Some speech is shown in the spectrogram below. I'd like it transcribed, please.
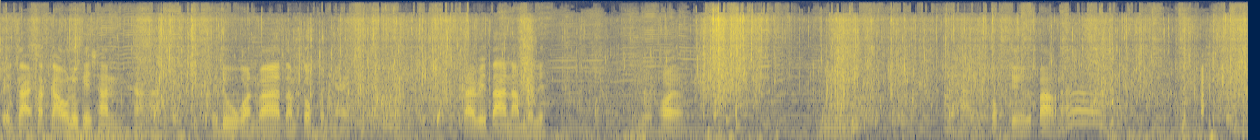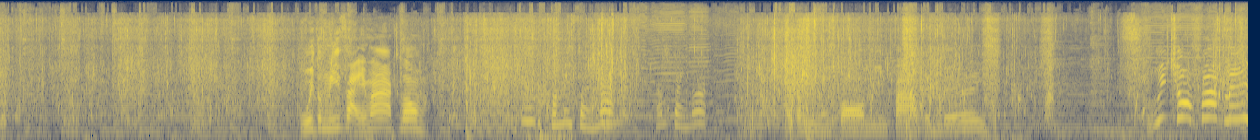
เป็นสายสเกลโลเคชั่นหา ไปดูก่อนว่าน้ำตกเป็นไงไปเบต้านำไปเลยตรงนู้นพ่อนี่ไปหาน้ำตกเจอหรือเปล่านะไปอุ้ยตรงนี้ใสมากส้มอู้ทุกคนนี่ใสมากน้ำใสมากแล้วก็มีแมงปอมีปลาเต็มเลยอุ้ยชอบมากเลย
